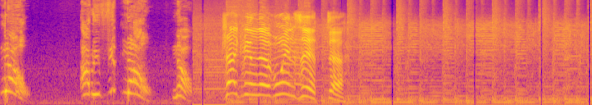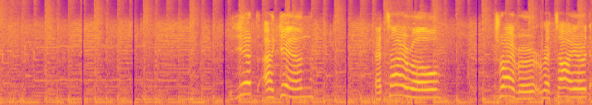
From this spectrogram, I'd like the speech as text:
No. I refuse. No. No. Jacques Villeneuve wins it. Yet again, a Tyrrell driver retired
